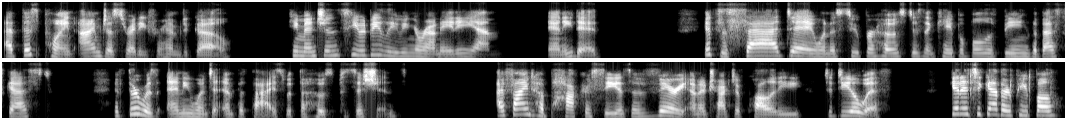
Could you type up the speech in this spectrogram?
At this point, I'm just ready for him to go. He mentions he would be leaving around 8 a.m., and he did. It's a sad day when a superhost isn't capable of being the best guest. If there was anyone to empathize with the host positions, I find hypocrisy is a very unattractive quality to deal with. Get it together, people.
